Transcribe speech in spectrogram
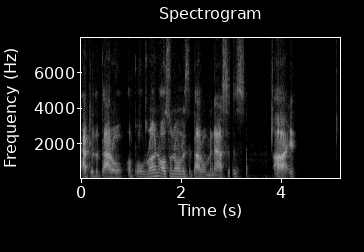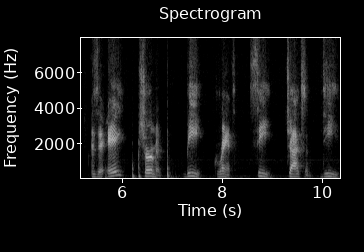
after the Battle of Bull Run, also known as the Battle of Manassas? Uh, it- is it A. Sherman, B. Grant, C. Jackson, D.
